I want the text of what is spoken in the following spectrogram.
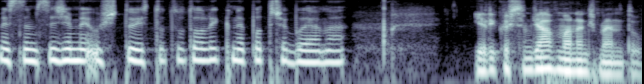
myslím si, že my už tu jistotu tolik nepotřebujeme. Jelikož jsem dělal v managementu,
